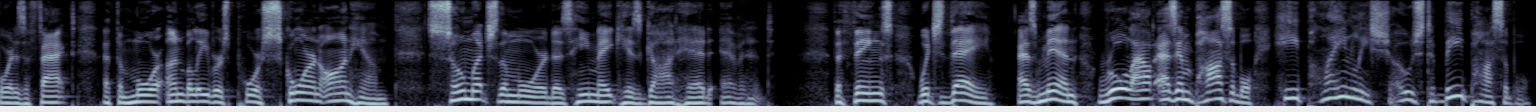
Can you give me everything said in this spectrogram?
For it is a fact that the more unbelievers pour scorn on him, so much the more does he make his Godhead evident. The things which they, as men, rule out as impossible, he plainly shows to be possible.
